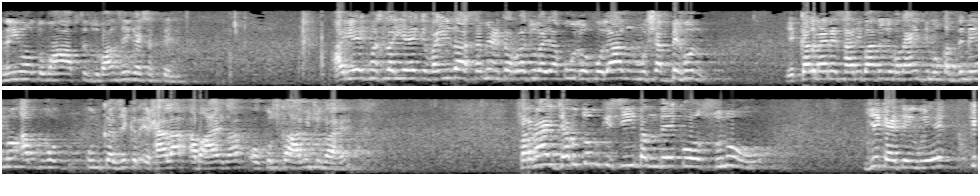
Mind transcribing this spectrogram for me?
نہیں ہو تو وہاں آپ سے زبان سے ہی کہہ سکتے ہیں۔ آئیے، ایک مسئلہ یہ ہے کہ وحیدہ سمے کر رجول یقول فلان مشبہ یہ کل میں نے ساری باتیں جو بتائی تھی مقدمے میں، اب وہ ان کا ذکر احالہ اب آئے گا اور کچھ کا آ بھی چکا ہے۔ فرمائے، جب تم کسی بندے کو سنو، یہ کہتے ہوئے کہ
